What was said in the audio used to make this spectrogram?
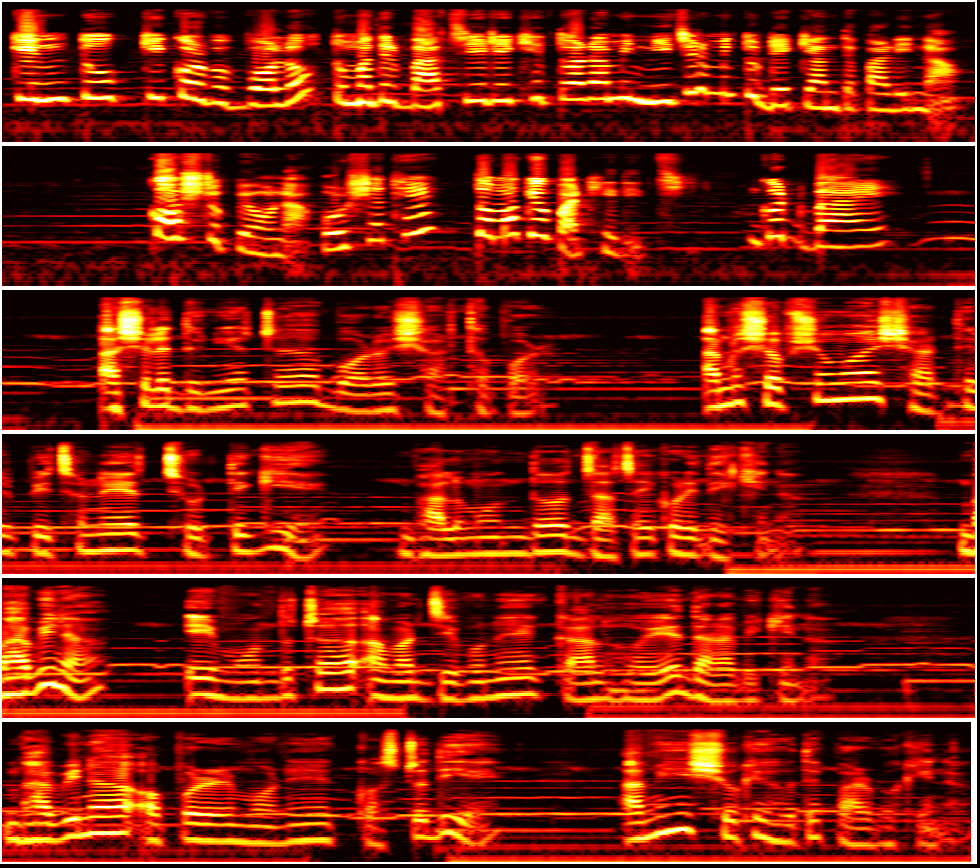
কিন্তু কি করব বলো? তোমাদের বাঁচিয়ে রেখে তো আর আমি নিজের মৃত্যু ডেকে আনতে পারি না। কষ্ট পেও না ওর সাথে তোমাকেও পাঠিয়ে দিচ্ছি। গুড বাই আসলে দুনিয়াটা বড় স্বার্থপর। আমরা সবসময় স্বার্থের পিছনে ছুটতে গিয়ে ভালো মন্দ যাচাই করে দেখি না। ভাবি না, এই মন্দটা আমার জীবনে কাল হয়ে দাঁড়াবে কিনা ভাবি না, অপরের মনে কষ্ট দিয়ে আমি সুখে হতে পারব কিনা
